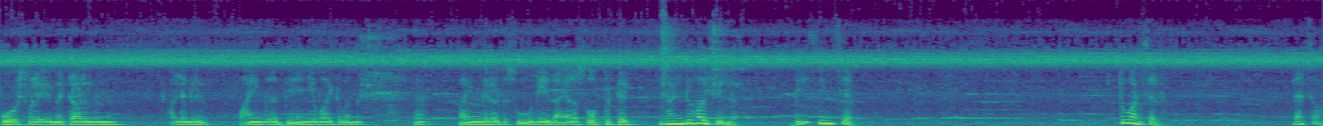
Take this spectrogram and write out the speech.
ഫോഴ്സ്ഫുള്ളി മറ്റാളിൽ നിന്ന് അല്ലെങ്കിൽ ഭയങ്കര ദയനീയമായിട്ട് വന്ന് ഭയങ്കരമായിട്ട് സൂതി ചെയ്ത് അയാളെ സോപ്പിട്ട് രണ്ടും ആവശ്യമില്ല. Sincere to oneself that's all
